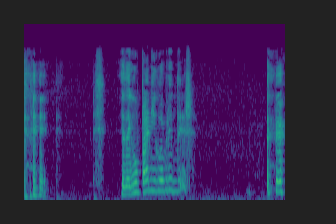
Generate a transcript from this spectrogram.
tengo un pánico a aprender.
